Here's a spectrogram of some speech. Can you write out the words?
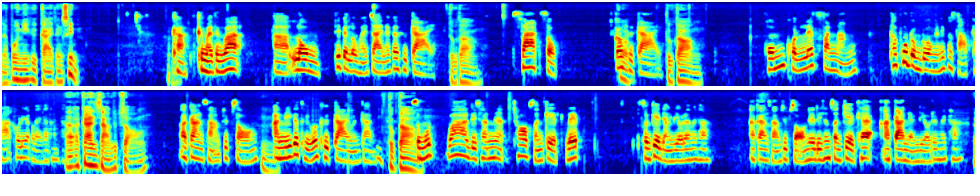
นะพวกนี้คือกายทั้งสิ้น ค่ะ คือหมายถึงว่าอ่าลมที่เป็นลมหายใจนั่นก็คือกาย ถูกต้องซากศพ ก็คือกาย ถูกต้อง ผมขนเล็บฟันหนัง ถ้าพูดรวมๆกันนี่ภาษาพระเขาเรียกอะไรคะท่านคะอ่าอาการ32อาการอืม32อันนี้ก็ถือว่าคือกายเหมือนกัน ถูกต้อง สมมุติว่าดิฉันเนี่ย ชอบสังเกตเล็บ สังเกตอย่างเดียวได้ไหมคะ อาการ32เนี่ยดิฉันสังเกตแค่อาการอย่างเดียวได้ไหมคะเอ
